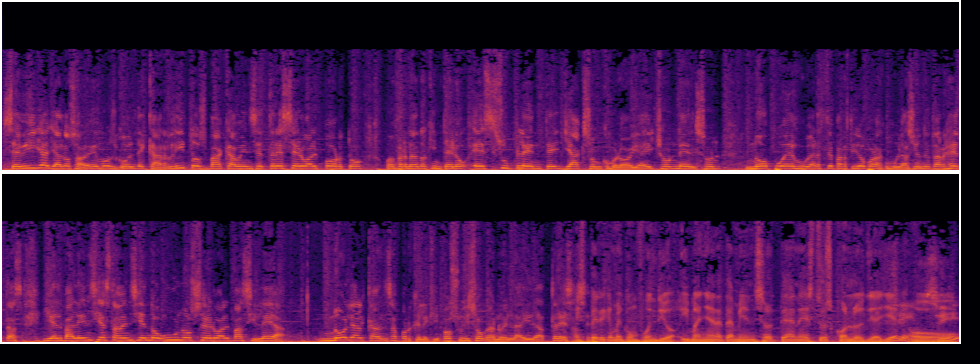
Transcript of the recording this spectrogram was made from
Sevilla, ya lo sabemos, gol de Carlitos Vaca vence 3-0 al Porto. Juan Fernando Quintero es suplente. Jackson, como lo había dicho Nelson, no puede jugar este partido por acumulación de tarjetas. Y el Valencia está venciendo 1-0 al Basilea. No le alcanza porque el equipo suizo ganó en la ida 3 a 0. Espere que me confundió. ¿Y mañana también sortean estos con los de ayer? ¿O Sí,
